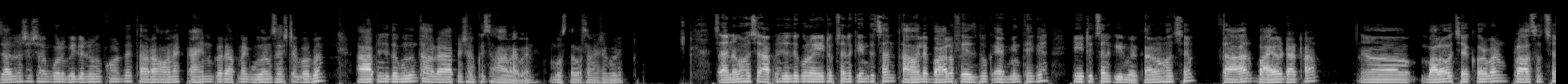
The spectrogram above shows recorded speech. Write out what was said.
যার জন্য সে সবগুলো ভিডিও রিমুভ করে দেয়, তারা অনেক কাহিনী করে আপনাকে বোঝানোর চেষ্টা করবে। আর আপনি যদি বুঝেন, তাহলে আপনি সবকিছু হারাবেন। বুঝতে পারছেন আশা করি? চার নম্বর হচ্ছে, আপনি যদি কোনো ইউটিউব চ্যানেল কিনতে চান, তাহলে ভালো ফেসবুক অ্যাডমিন থেকে ইউটিউব চ্যানেল কিনবেন। কারণ হচ্ছে, তার বায়োডাটা ভালো চেক করবেন প্লাস হচ্ছে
